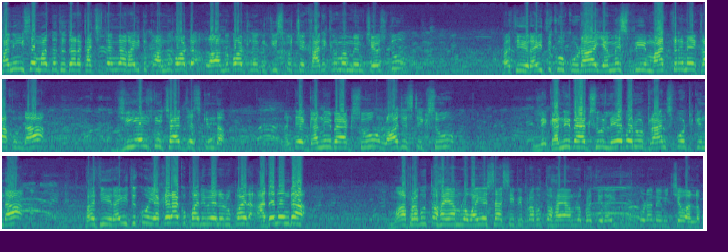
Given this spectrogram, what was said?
కనీస మద్దతు ధర ఖచ్చితంగా రైతుకు అందుబాటు అందుబాటులోకి తీసుకొచ్చే కార్యక్రమం మేము చేస్తూ ప్రతి రైతుకు కూడా ఎంఎస్పి మాత్రమే కాకుండా జిఎల్టీ ఛార్జెస్ కింద అంటే gunny bags logistics gunny bags labour transport కింద ప్రతి రైతుకు ఎకరాకు పదివేల రూపాయలు అదనంగా మా ప్రభుత్వ హయాంలో వైఎస్ఆర్సీపీ ప్రభుత్వ హయాంలో ప్రతి రైతుకు కూడా మేము ఇచ్చేవాళ్ళం.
